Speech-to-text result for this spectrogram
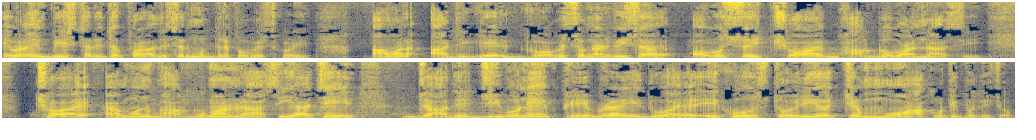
এবার আমি বিস্তারিত ফলাদেশের মধ্যে প্রবেশ করি। আমার আজকের গবেষণার বিষয়, অবশ্যই ছয় ভাগ্যবান রাশি। ছয় এমন ভাগ্যবান রাশি আছে যাদের জীবনে ফেব্রুয়ারি দু হাজার একুশ তৈরি হচ্ছে মহাকোটিপতি যোগ।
